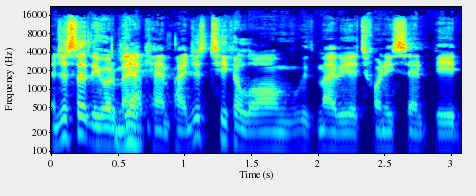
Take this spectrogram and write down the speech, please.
and just let the automatic yeah. campaign just tick along with maybe a twenty cent bid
